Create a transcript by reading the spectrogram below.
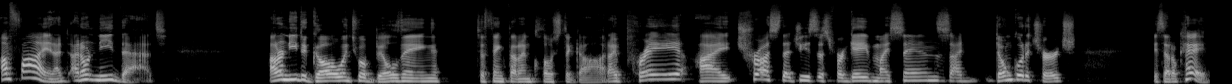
I'm fine. I, I don't need that. I don't need to go into a building to think that I'm close to God. I pray, I trust that Jesus forgave my sins. I don't go to church. Is that okay?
